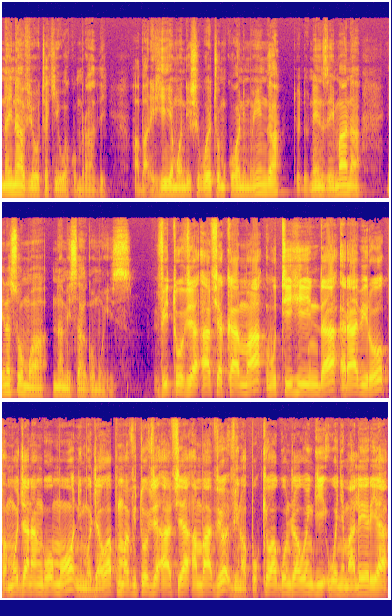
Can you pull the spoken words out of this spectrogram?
na inavyotakiwa kumradhi. Habari hii ya mwandishi wetu mkoani Muinga, Dodonenze Imana, inasomwa na Misago Muiz. Vituo vya afya kama Butihinda, Rabiro pamoja na Ngomo ni mojawapo mwa vituo vya afya ambavyo vinapokea wagonjwa wengi wenye malaria.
